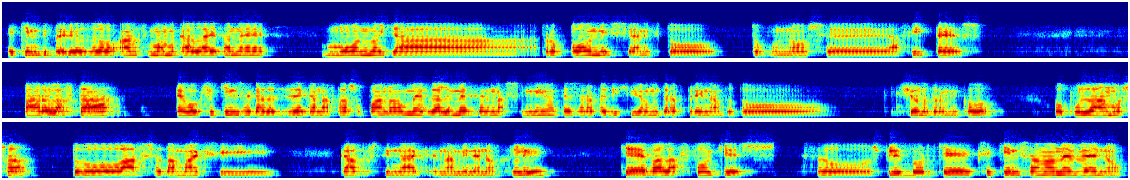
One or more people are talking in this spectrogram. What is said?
εκείνη την περίοδο. Αν θυμάμαι καλά ήταν μόνο για προπόνηση ανοιχτό το βουνό σε αθλητές. Παρ' όλα αυτά, εγώ ξεκίνησα κατά τις 10 να φτάσω πάνω, με έβγαλε μέχρι ένα σημείο 4-5 χιλιόμετρα πριν από το χιονοδρομικό, όπου λάμωσα, το άφησα τα μάξι κάπου στην άκρη να μην ενοχλεί και έβαλα φώκες στο splitboard και ξεκίνησα να ανεβαίνω.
